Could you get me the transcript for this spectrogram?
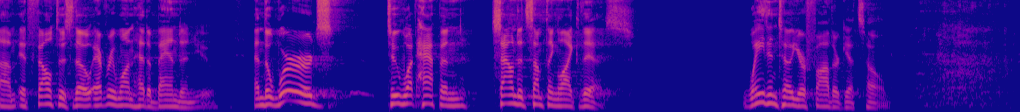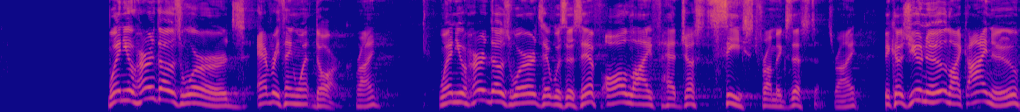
um, it felt as though everyone had abandoned you. And the words to what happened sounded something like this Wait until your father gets home. when you heard those words, everything went dark, right? When you heard those words, it was as if all life had just ceased from existence, right? Because you knew, like I knew,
